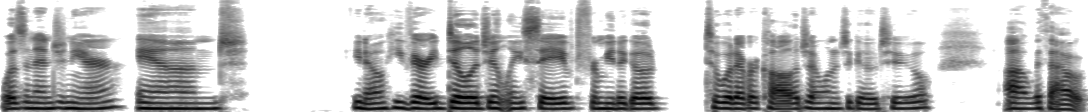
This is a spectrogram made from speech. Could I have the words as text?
was an engineer and you know he very diligently saved for me to go to whatever college i wanted to go to uh, without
